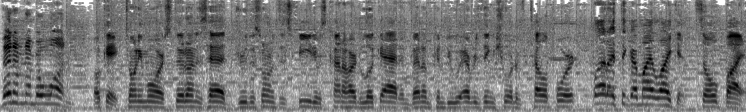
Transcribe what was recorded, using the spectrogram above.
Venom number one. Okay, Tony Moore stood on his head, drew this one with his feet. It was kind of hard to look at, and Venom can do everything short of teleport, but I think I might like it, so buy it.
